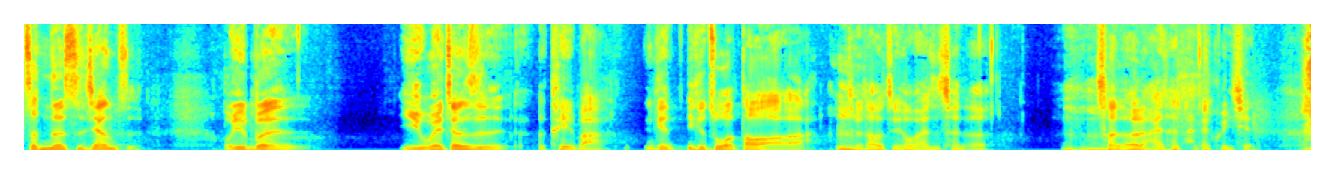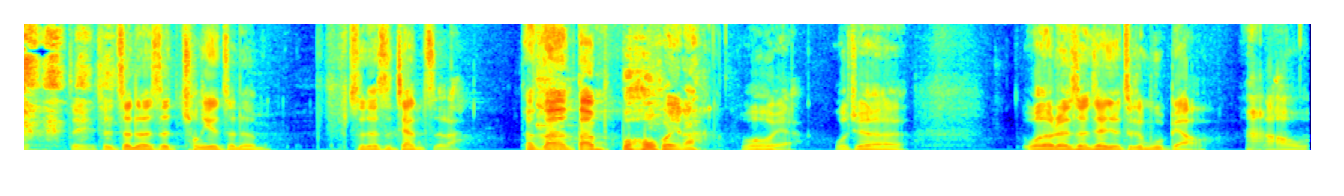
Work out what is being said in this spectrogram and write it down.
真的是这样子。我原本以为这样子可以吧，你可以你可以做得到啊，就到最后还是乘二，乘二了还是还在亏钱。对，这真的是创业真的真的是这样子了。但但但不后悔了，不后悔啊！我觉得我的人生现在有这个目标，然后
